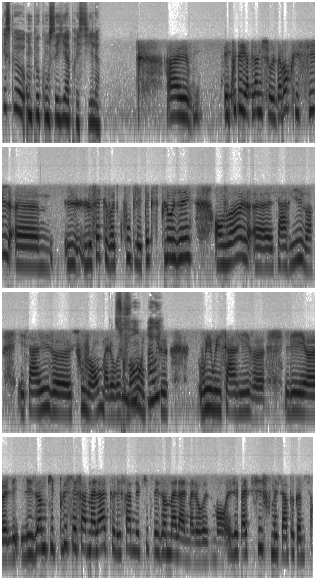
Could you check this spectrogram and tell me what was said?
Qu'est-ce qu'on peut conseiller à Priscille? Ah, Écoutez, il y a plein de choses. D'abord, Priscille, euh, le fait que votre couple est explosé en vol, euh, ça arrive et ça arrive euh, souvent, malheureusement. Souvent ah oui. Oui, oui, ça arrive. Les, euh, les, les, hommes quittent plus les femmes malades que les femmes ne quittent les hommes malades, malheureusement. J'ai pas de chiffres, mais c'est un peu comme ça.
